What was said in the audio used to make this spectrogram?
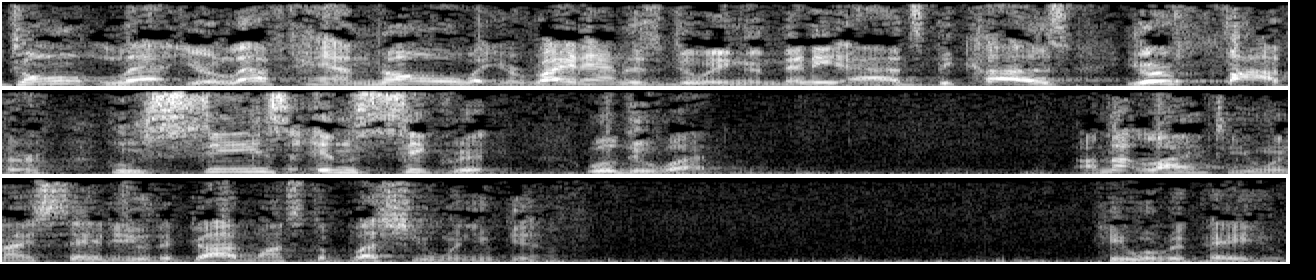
don't let your left hand know what your right hand is doing. And then he adds, Because your Father who sees in secret will do what? I'm not lying to you when I say to you that God wants to bless you when you give. He will repay you.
